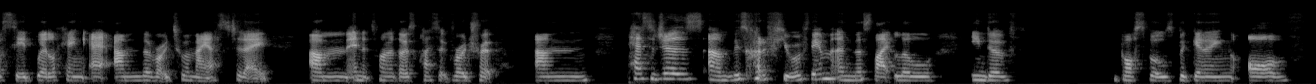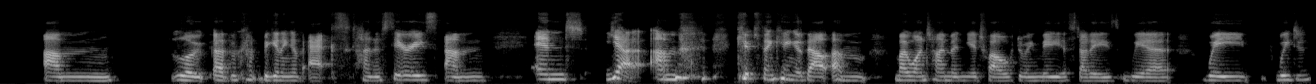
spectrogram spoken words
Dale said, we're looking at um, the road to Emmaus today, um, and it's one of those classic road trip um, passages. Um, there's quite a few of them in this like little end of Gospels, beginning of um, Luke, uh, beginning of Acts kind of series, um, and yeah, kept thinking about my one time in year 12 doing media studies where we we did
